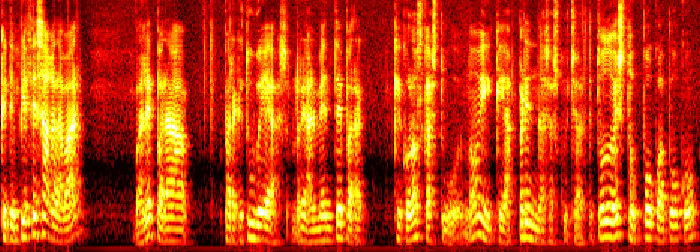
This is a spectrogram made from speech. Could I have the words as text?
que te empieces a grabar, ¿vale? Para, para que tú veas realmente, para que conozcas tu voz, ¿no? Y que aprendas a escucharte. Todo esto poco a poco,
